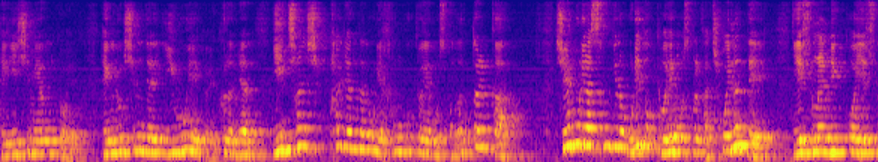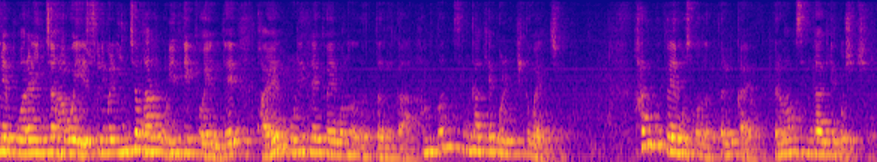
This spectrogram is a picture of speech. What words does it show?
120년 교회, 160년 이후의 교회. 그러면 2018년 된 우리 한국 교회 모습은 어떨까? 지금 우리가 섬기는 우리도 교회 모습을 갖추고 있는데 예수님을 믿고 예수님의 부활을 인정하고 예수님을 인정하는 우리들이 교회인데 과연 우리들의 교회 모습은 어떤가 한번 생각해 볼 필요가 있죠. 한국 교회 모습은 어떨까요? 여러분 한번 생각해 보십시오.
